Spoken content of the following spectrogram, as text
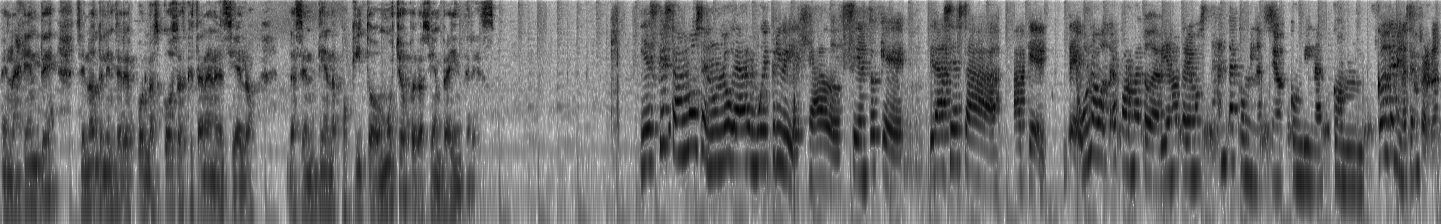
en, la, gente, se nota el interés por las cosas que están en el cielo. Las entienda poquito o mucho, pero siempre hay interés. Y es que estamos en un lugar muy privilegiado. Siento que gracias a, que de una u otra forma todavía no tenemos tanta combinación, combina, con, contaminación perdón,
